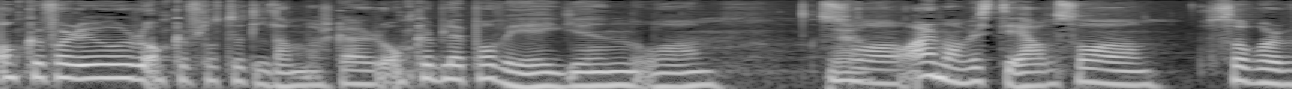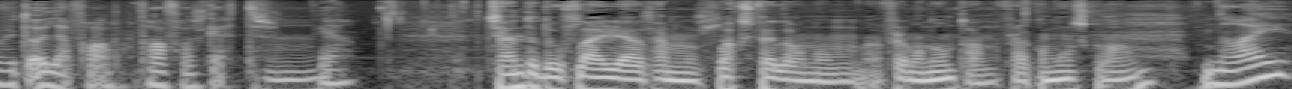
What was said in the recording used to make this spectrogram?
onkel for ur, onkel flyttet til Danmark, onkel ble på veien, og så ja. Arman visste jeg, og så, så var vi øyla fra, fra folk etter. Mm. Ja. Kjente du flere av de flaksfellene fra Manontan, fra kommunskolen? Nei,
